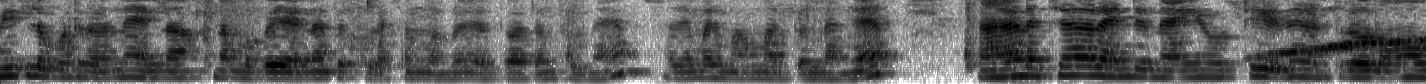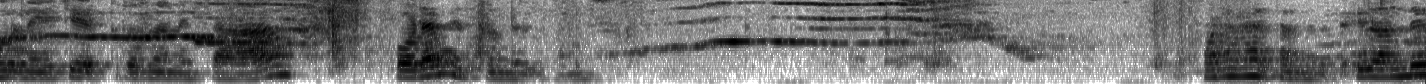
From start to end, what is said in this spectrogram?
வீட்டில் போட்டுருந்தா என்ன? நம்ம போய் என்னத்தை செலெக்ஷன் பண்ணுறோம் எடுத்து வரட்டோம்னு சொன்னேன். அதே மாதிரி மாமா எடுத்து வந்தாங்க. நான் நினச்சேன் ரெண்டு நை ஒட்டி எதுவும் எடுத்துகிட்டு வருவோம் ஒரு நைட்டி எடுத்துகிட்டு வருவோம்னு நினச்சா புடவை எடுத்து வந்துருக்காங்க புடவை எடுத்து வந்திருக்கு. இது வந்து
